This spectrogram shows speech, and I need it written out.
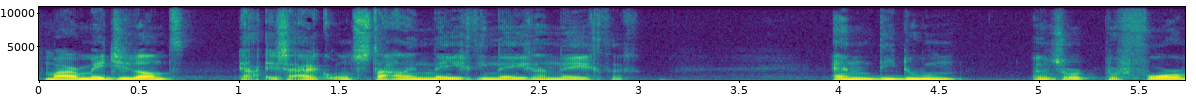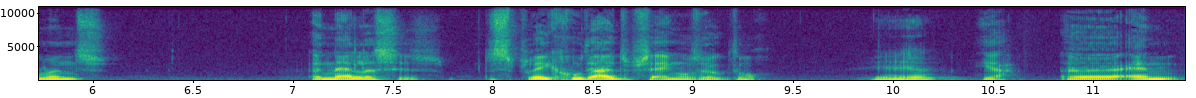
Maar Midtjylland ja, is eigenlijk ontstaan in 1999. En die doen een soort performance analysis. Dat spreekt goed uit op zijn Engels ook, toch? ja, ja. Ja. Eh, en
